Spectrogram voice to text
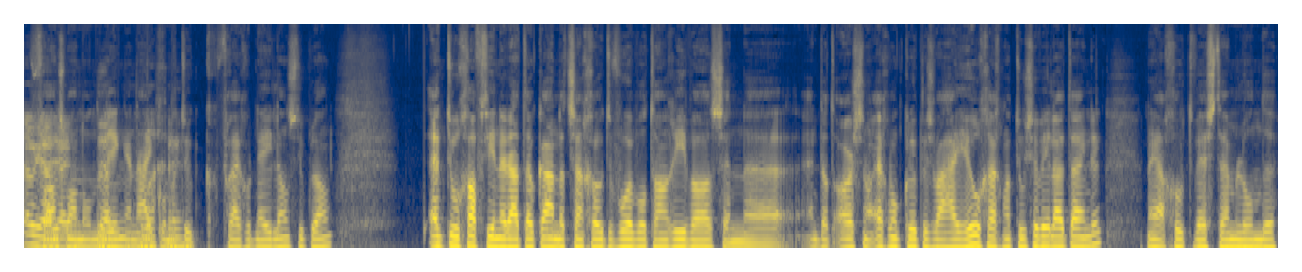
Oh, ja, Fransman ja, ja. onderling, Ja, en hij kon natuurlijk vrij goed Nederlands, Duplan. En toen gaf hij inderdaad ook aan dat zijn grote voorbeeld Henri was en, eh, en dat Arsenal echt wel een club is waar hij heel graag naartoe zou willen uiteindelijk. Nou ja, goed, West Ham, Londen,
